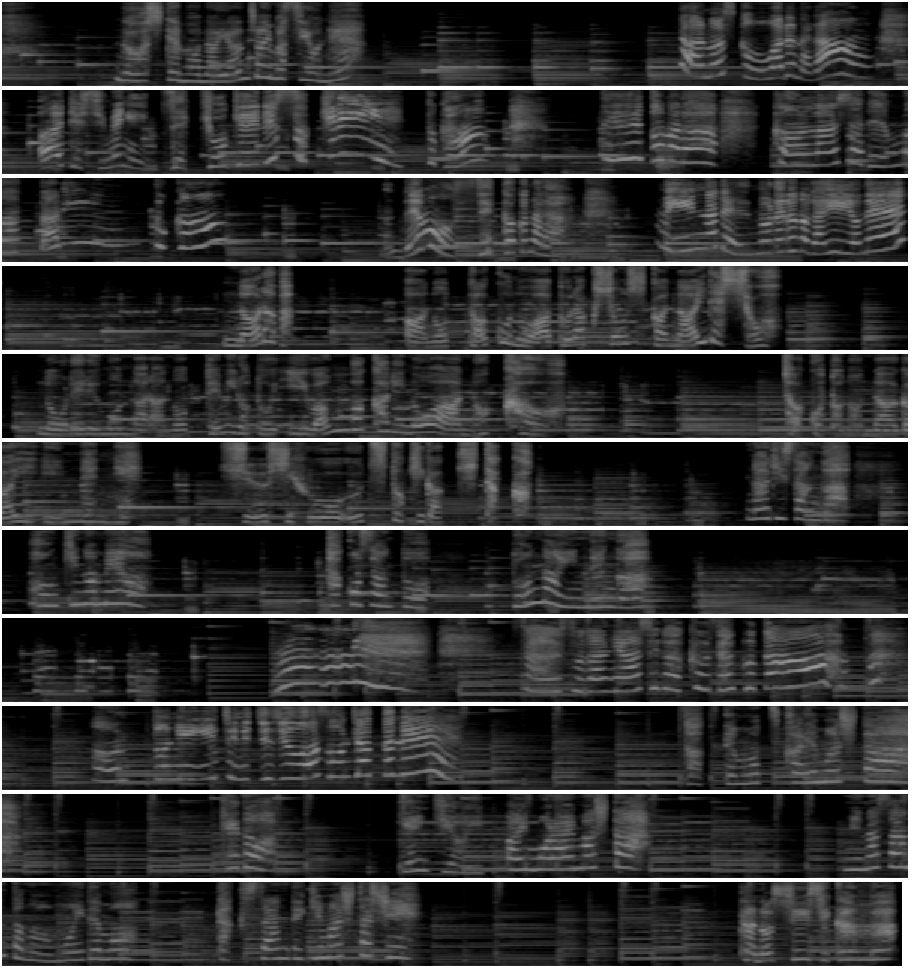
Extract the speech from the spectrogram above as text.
どうしても悩んじゃいますよね。楽しく終わるならあえて締めに絶叫系ですっきりとか。デートなら観覧車でまったりとか。でもせっかくならみんなで乗れるのがいいよね。ならばあのタコのアトラクションしかないでしょう乗れるもんなら乗ってみろと言わんばかりのあの顔。タコとの長い因縁に終止符を打つ時が来たか。ナギさんが本気の目をタコさんとどんな因縁が？さすがに汗がくたくた。当に一日中遊んじゃったね。とっても疲れました。けど元気をいっぱいもらいました。皆さんとの思い出もたくさんできましたし。楽しい時間は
